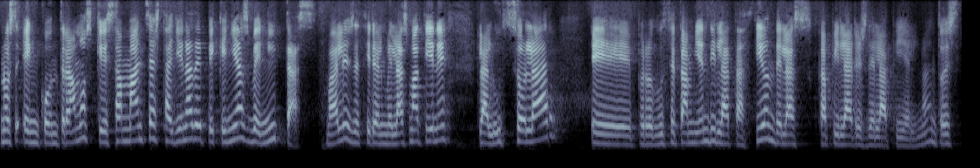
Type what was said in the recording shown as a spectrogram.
nos encontramos que esa mancha está llena de pequeñas venitas, ¿vale? Es decir, el melasma tiene la luz solar eh, produce también dilatación de las capilares de la piel. ¿no? Entonces,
